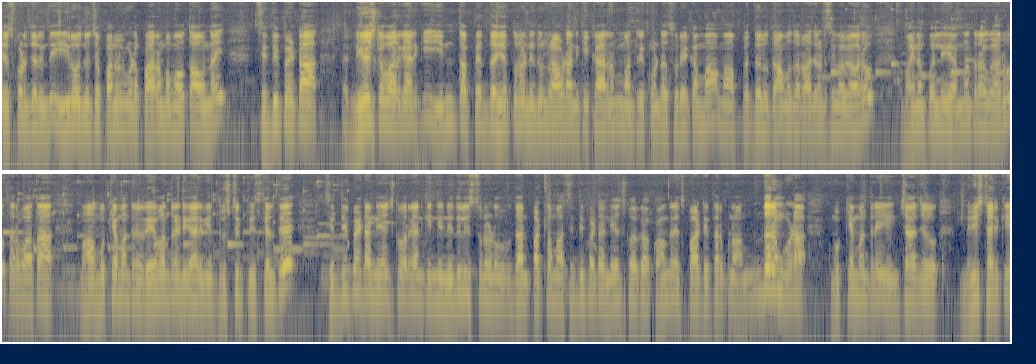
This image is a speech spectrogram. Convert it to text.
చేసుకోవడం జరిగింది. ఈ రోజు నుంచే పనులు కూడా ప్రారంభమవుతా ఉన్నాయి. సిద్దిపేట నియోజకవర్గానికి ఇంత పెద్ద ఎత్తున నిధులు రావడానికి కారణం మంత్రి కొండ సురేఖమ్మ మా పెద్దలు దామోదర్ రాజనరసింహ గారు మైనంపల్లి హనుమంతరావు గారు తర్వాత మా ముఖ్యమంత్రి రేవంత్ రెడ్డి గారికి దృష్టికి తీసుకెళ్తే సిద్దిపేట నియోజకవర్గానికి ఇన్ని నిధులు ఇస్తున్నాడు. దాని పట్ల మా సిద్దిపేట నియోజకవర్గ కాంగ్రెస్ పార్టీ తరపున అందరం కూడా ముఖ్యమంత్రి ఇన్ఛార్జ్ మినిస్టర్కి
